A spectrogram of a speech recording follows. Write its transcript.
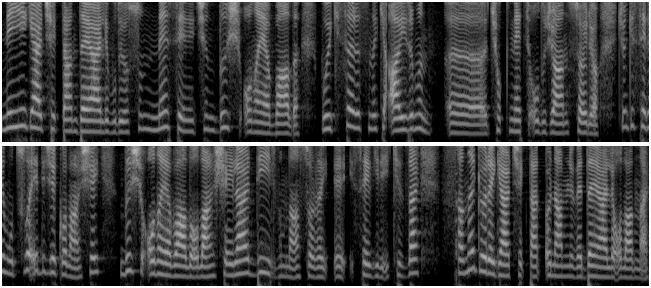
Neyi gerçekten değerli buluyorsun, ne senin için dış onaya bağlı. Bu ikisi arasındaki ayrımın eee, çok net olacağını söylüyor. Çünkü seni mutlu edecek olan şey dış onaya bağlı olan şeyler değil bundan sonra e, sevgili ikizler. Sana göre gerçekten önemli ve değerli olanlar.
